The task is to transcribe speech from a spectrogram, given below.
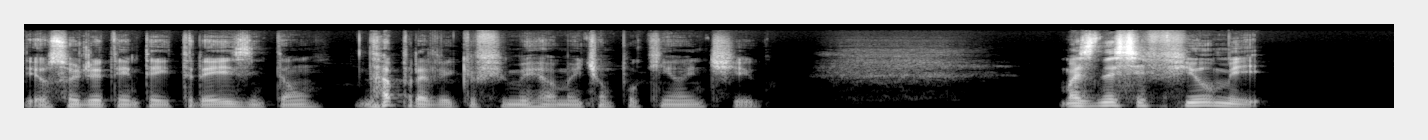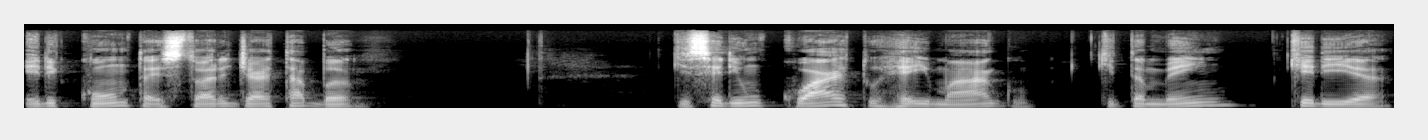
Eu sou de 83, então dá para ver que o filme realmente é um pouquinho antigo. Mas nesse filme ele conta a história de Artaban, que seria um quarto rei mago que também queria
